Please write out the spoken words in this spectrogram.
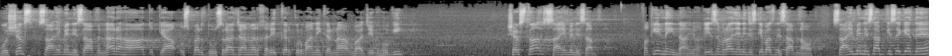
وہ شخص صاحب نصاب نہ رہا تو کیا اس پر دوسرا جانور خرید کر قربانی کرنا واجب ہوگی؟ شخص تھا صاحب نصاب۔ فقیر نہیں تھا، فقیر سے مراد یعنی جس کے پاس نصاب نہ ہو۔ صاحب نصاب کسے کہتے ہیں؟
